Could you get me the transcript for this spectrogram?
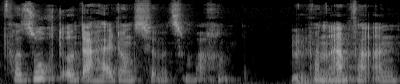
versucht, Unterhaltungsfilme zu machen. Mhm. Von Anfang an.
